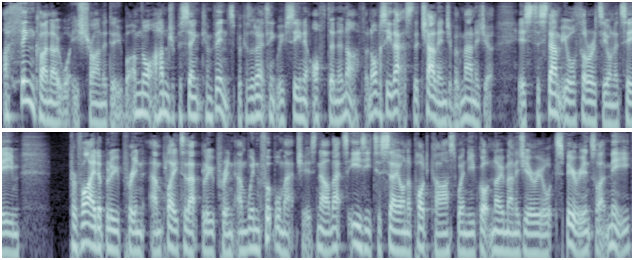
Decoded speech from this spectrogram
I think I know what he's trying to do, but I'm not 100% convinced because I don't think we've seen it often enough. And obviously, that's the challenge of a manager: is to stamp your authority on a team, provide a blueprint and play to that blueprint and win football matches. Now, that's easy to say on a podcast when you've got no managerial experience like me,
